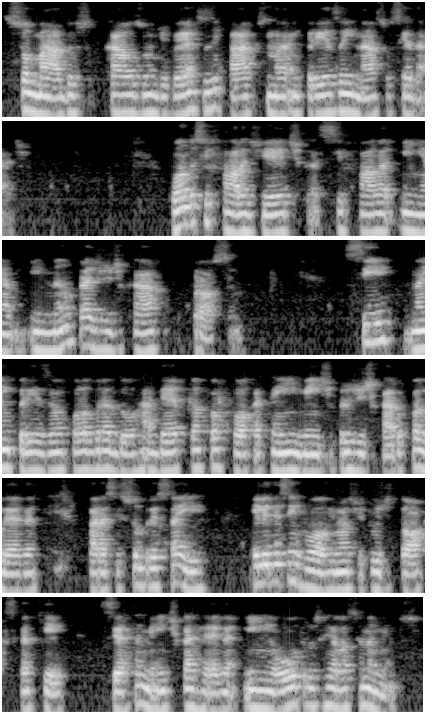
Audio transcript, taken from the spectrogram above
somados, causam diversos impactos na empresa e na sociedade. Quando se fala de ética, se fala em, em não prejudicar o próximo. Se na empresa um colaborador adepto à fofoca tem em mente prejudicar o colega para se sobressair, ele desenvolve uma atitude tóxica que, certamente, carrega em outros relacionamentos.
